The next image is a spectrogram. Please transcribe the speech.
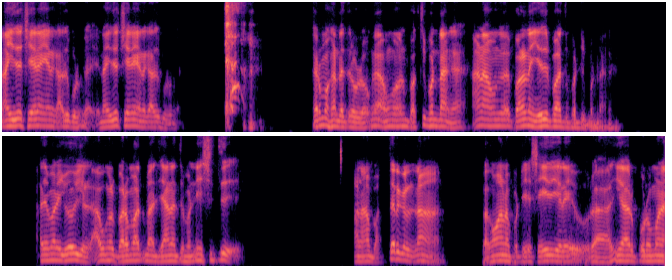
நான் இதை செய்கிறேன் எனக்கு அது கொடுங்க. நான் இதை செய்கிறேன் எனக்கு அது கொடுங்க. கர்மகாண்டத்தில் உள்ளவங்க அவங்க வந்து பக்தி பண்ணுறாங்க ஆனால் அவங்க பலனை எதிர்பார்த்து பக்தி பண்ணுறாங்க அதே மாதிரி யோகிகள் அவங்க பரமாத்மா தியானத்தை பண்ணி சித்து. ஆனால் பக்தர்கள் தான் பகவானை பற்றிய செய்திகளை ஒரு அதிகாரப்பூர்வமான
